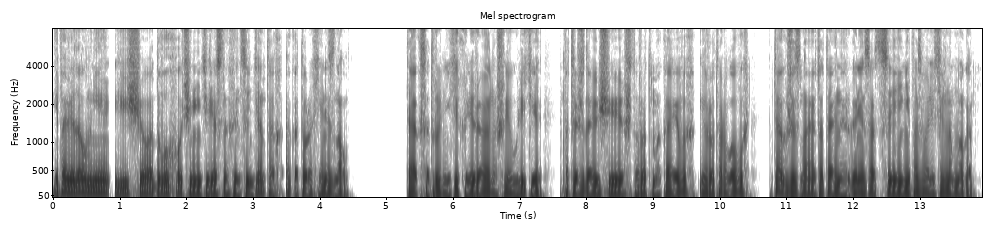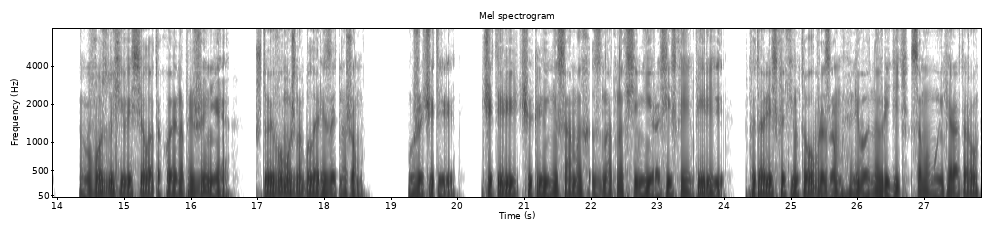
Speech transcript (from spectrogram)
и поведал мне еще о двух очень интересных инцидентах, о которых я не знал. Так сотрудники Клира нашли улики, подтверждающие, что род Макаевых и род Орловых также знают о тайной организации непозволительно много. В воздухе висело такое напряжение, что его можно было резать ножом. Уже четыре. Четыре чуть ли не самых знатных семьи Российской империи пытались каким-то образом либо навредить самому императору,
